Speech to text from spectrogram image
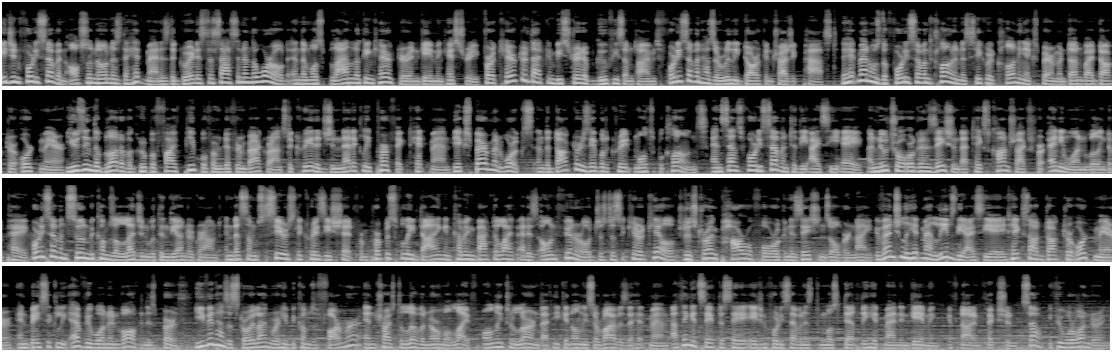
Agent 47, also known as the Hitman, is the greatest assassin in the world and the most bland looking character in gaming history. For a character that can be straight up goofy sometimes, 47 has a really dark and tragic past. The Hitman was the 47th clone in a secret cloning experiment done by Dr. Ort-Meyer, using the blood of a group of five people from different backgrounds to create a genetically perfect Hitman. The experiment works and the doctor is able to create multiple clones and sends 47 to the ICA, a neutral organization that takes contracts for anyone willing to pay. 47 soon becomes a legend within the underground and does some seriously crazy shit from purposefully dying and coming back to life at his own funeral just to secure a kill to destroying powerful organizations overnight. Eventually Hitman leaves the ICA, takes out Dr. Ort-Meyer and basically everyone involved in his birth. He even has a storyline where he becomes a farmer and tries to live a normal life only to learn that he can only survive as a hitman. I think it's safe to say Agent 47 is the most deadly hitman in gaming, if not in fiction. So, if you were wondering.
